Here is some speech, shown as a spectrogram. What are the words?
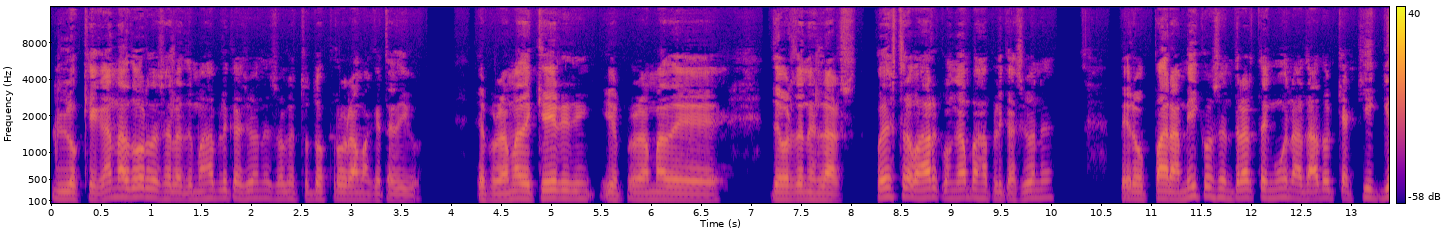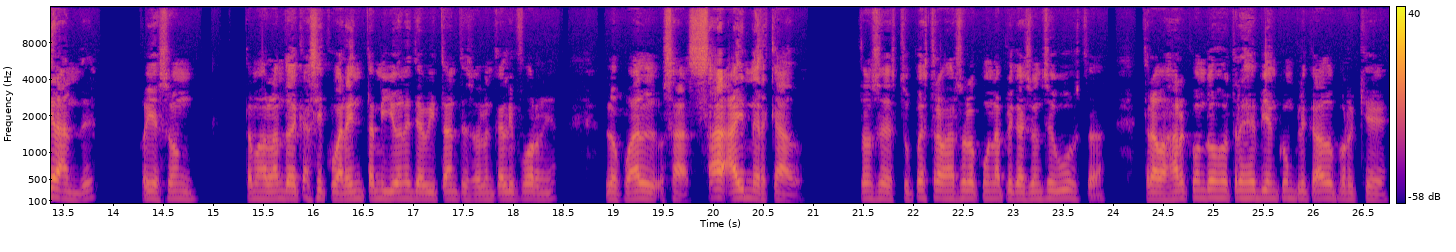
lo que gana DoorDash a las demás aplicaciones son estos dos programas que te digo. El programa de catering y el programa de, de órdenes large. Puedes trabajar con ambas aplicaciones, pero para mí concentrarte en una, dado que aquí es grande, oye, son, estamos hablando de casi 40 millones de habitantes solo en California, lo cual, o sea, hay mercado. Entonces, tú puedes trabajar solo con una aplicación si gusta. Trabajar con dos o tres es bien complicado porque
